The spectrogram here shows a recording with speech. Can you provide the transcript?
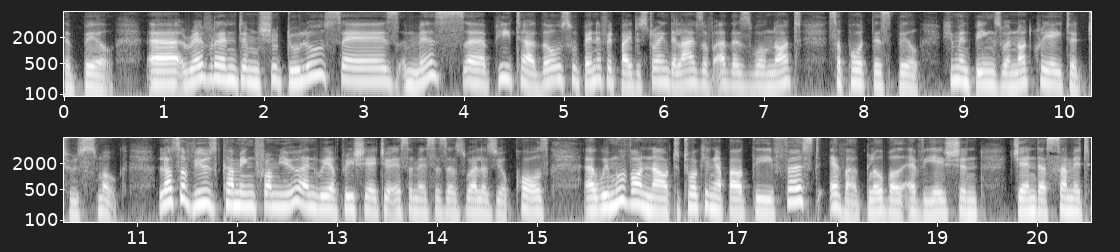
the bill. Uh, Reverend Mshudulu says, Miss uh, Peter, those who benefit by destroying the lives of others will not support this bill. Human beings were not created to smoke. Lots of views coming from you, and we appreciate your SMSs as well as your calls. Uh, we move on now to talking about the first ever Global Aviation Gender Summit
